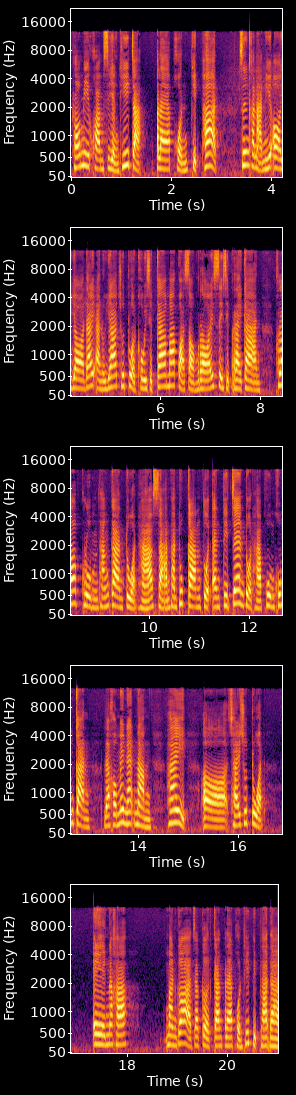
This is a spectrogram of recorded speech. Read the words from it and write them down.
เพราะมีความเสี่ยงที่จะแปลผลผิดพลาด ซึ่งขณะนี้ออยได้อนุญาตชุดตรวจโควิด -19 มากกว่า 240 รายการ ครอบคลุมทั้งการตรวจหาสารพันธุกรรม ตรวจแอนติเจน ตรวจหาภูมิคุ้มกัน และเขาไม่แนะนำให้ใช้ชุดตรวจเองนะคะ มันก็อาจจะเกิดการแปลผลที่ผิดพลาดได้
